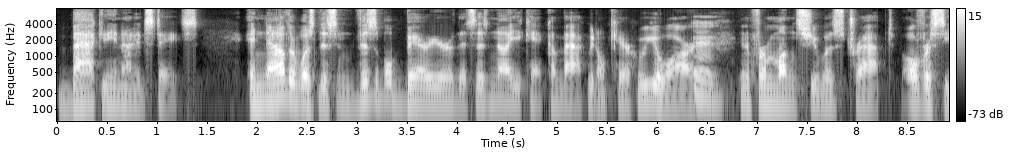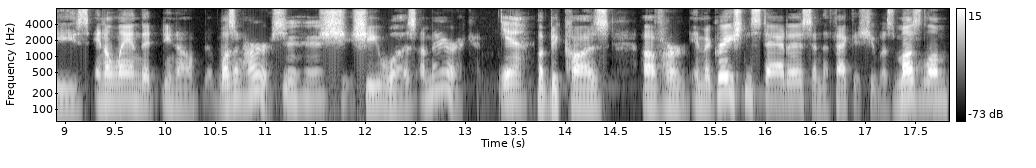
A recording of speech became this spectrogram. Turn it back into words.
back in the United States. And now there was this invisible barrier that says, no, you can't come back. We don't care who you are. Mm. And for months, she was trapped overseas in a land that, you know, wasn't hers. Mhm. She, she was American. Yeah. But because of her immigration status and the fact that she was Muslim,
